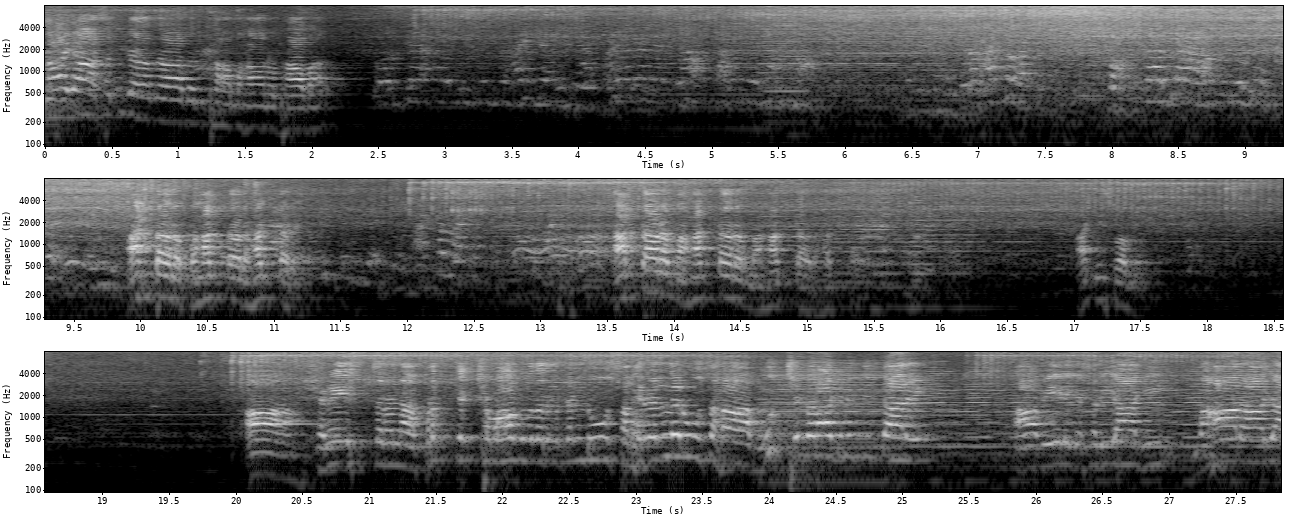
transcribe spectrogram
ಸೂರ್ಯ ಛಾಯಾ ಸಂಜಾದಂತಹ ಮಹಾನುಭಾವ ಹಾಕ್ತಾವ್ರಪ್ಪ ಹಾಕ್ತಾವ್ರ ಹಾಕ್ತಾರೆ ಹಾಕ್ತಾವ್ರಮ್ಮ ಹಾಕ್ತಾವ್ರಮ್ಮ ಹಾಕ್ತಾವ್ರ ಹಾಕ್ತಾವ್ರ ಹಾಕಿ ಸ್ವಾಮಿ ಆ ಶನೇಶ್ವರನ ಪ್ರತ್ಯಕ್ಷವಾಗುವುದನ್ನು ಕಂಡು ಸಭೆವೆಲ್ಲರೂ ಸಹ ಮೂರ್ಛಿತರಾಗಿ ನಿಂತಿದ್ದಾರೆ ಆ ವೇಳೆಗೆ ಸರಿಯಾಗಿ ಮಹಾರಾಜ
